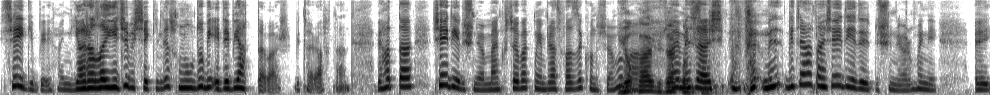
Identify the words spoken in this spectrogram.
şey gibi hani yaralayıcı bir şekilde sunulduğu bir edebiyat da var bir taraftan. Ve hatta şey diye düşünüyorum ben kusura bakmayın biraz fazla konuşuyorum ama. Yok hayır güzel hani mesela bir taraftan şey diye de düşünüyorum hani e,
